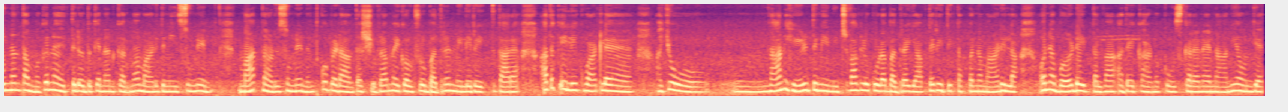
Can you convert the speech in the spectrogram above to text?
ನಿನ್ನಂಥ ಮಗನ ಎತ್ತಿರೋದಕ್ಕೆ ನಾನು ಕರ್ಮ ಮಾಡಿದ್ದೀನಿ. ಸುಮ್ಮನೆ ಮಾತನಾಡು ಸುಮ್ಮನೆ ನಿಂತ್ಕೋಬೇಡ ಅಂತ ಶಿವರಾಮೇಗೌಡರು ಭದ್ರನ ಮೇಲೆ ರೇಗ್ತಿದ್ದಾರೆ. ಅದಕ್ಕೆ ಇಲ್ಲಿ ಕ್ವಾಟ್ಲೆ, ಅಯ್ಯೋ ನಾನು ಹೇಳ್ತೀನಿ, ನಿಜವಾಗ್ಲೂ ಕೂಡ ಭದ್ರ ಯಾವುದೇ ರೀತಿ ತಪ್ಪನ್ನು ಮಾಡಿಲ್ಲ. ಅವನ ಬರ್ಡೇ ಇತ್ತಲ್ವ? ಅದೇ ಕಾರಣಕ್ಕೋಸ್ಕರನೇ ನಾನೇ ಅವನಿಗೆ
